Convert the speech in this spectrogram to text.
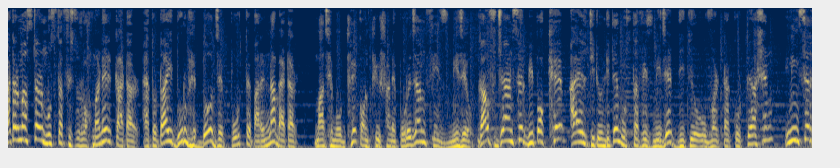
কাটার মাস্টার মুস্তাফিজুর রহমানের কাটার এতটাই দুর্ভেদ্য যে পড়তে পারেন না ব্যাটার। মাঝে মধ্যে কনফিউশনে পড়ে যান ফিজ নিজেও। গালফ জায়ান্টসের বিপক্ষে আইএল টি টোয়েন্টিতে মুস্তাফিজ নিজের দ্বিতীয় ওভারটা করতে আসেন ইনিংসের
